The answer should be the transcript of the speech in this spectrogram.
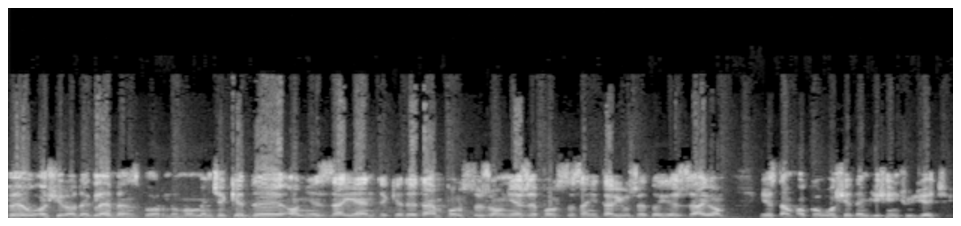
był ośrodek Lebensbornu. W momencie, kiedy on jest zajęty, kiedy tam polscy żołnierze, polscy sanitariusze dojeżdżają, jest tam około 70 dzieci.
